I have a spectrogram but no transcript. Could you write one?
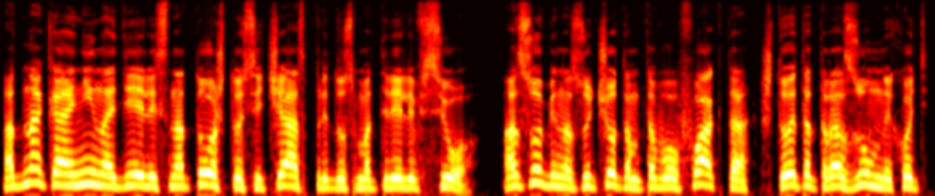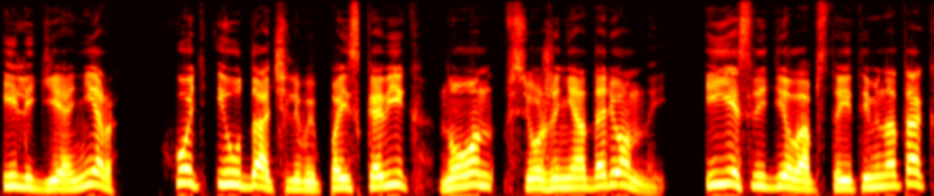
Однако они надеялись на то, что сейчас предусмотрели все. Особенно с учетом того факта, что этот разумный хоть и легионер, хоть и удачливый поисковик, но он все же не одаренный. И если дело обстоит именно так,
